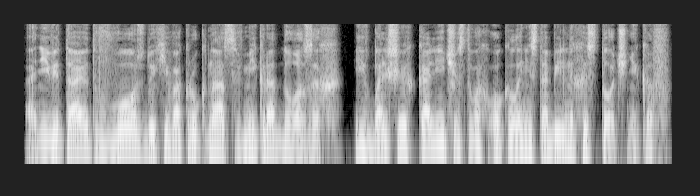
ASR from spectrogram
Они витают в воздухе вокруг нас в микродозах и в больших количествах около нестабильных источников.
